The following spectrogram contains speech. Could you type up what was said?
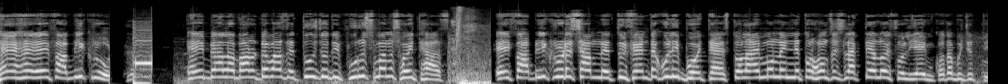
হ্যাঁ হ্যাঁ পাবলিক রোড এই বেলা বারোটা বাজে, তুই যদি পুরুষ মানুষ হইতাস এই পাবলিক রোডের সামনে তুই ফ্যানটা খুলি বইতাস তোলা এমন নাই তোর পঞ্চাশ লাগতে লই চলি, এই কথা বুঝতি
